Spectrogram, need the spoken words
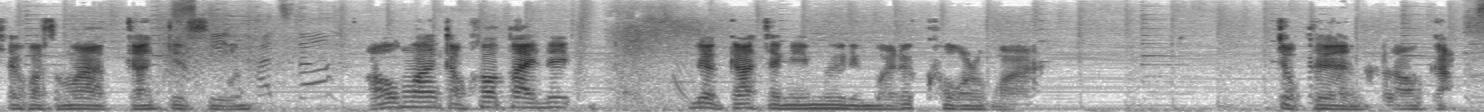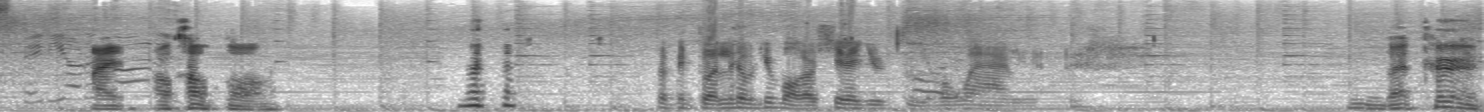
ใช้ความสามารถการเกียร์ศูนย์เอามันกลับเข้าใต้เด็กเลือกการ์ดจากในมือหนึ่งใบแล้วคอลงมา จบเทิร์นเอากลับไปเอาเข้ากองมันเป็นตัวเลือกที่เหมาะกับชิรายุกิมากๆเลยและเทิร์น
